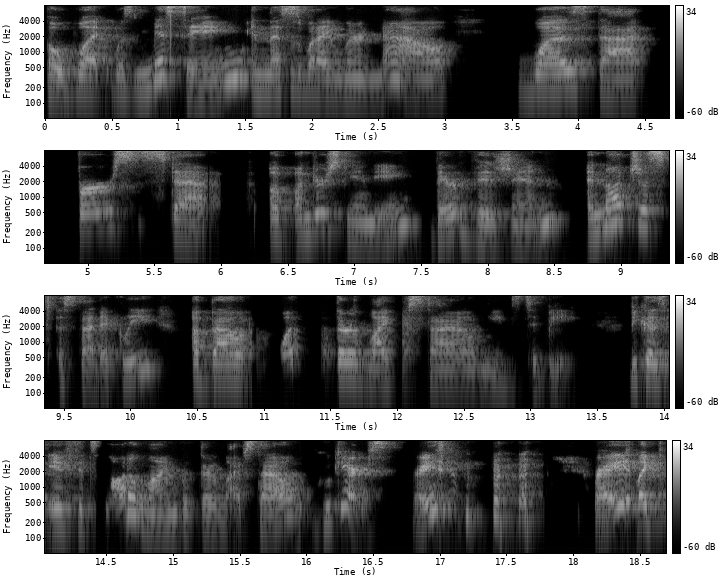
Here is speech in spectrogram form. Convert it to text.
but what was missing, and this is what I learned now, was that first step of understanding their vision and not just aesthetically about what their lifestyle needs to be. Because if it's not aligned with their lifestyle, who cares, right? right? Like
